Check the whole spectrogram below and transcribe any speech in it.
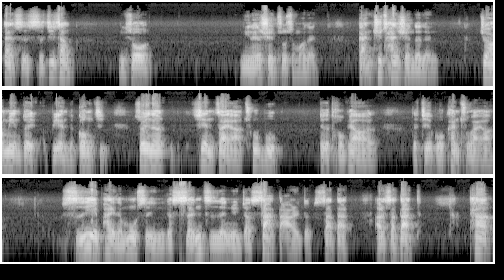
但是实际上，你说你能选出什么人？敢去参选的人，就要面对别人的攻击。所以呢，现在啊，初步这个投票啊的结果看出来啊，什叶派的穆斯林一个神职人员叫萨达尔的萨达尔萨达特，他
